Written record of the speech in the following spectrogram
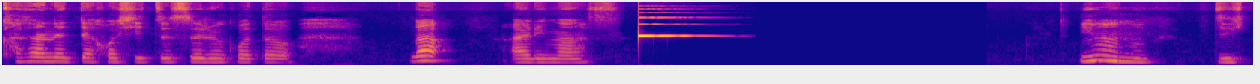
重ねて保湿することがあります。今の時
